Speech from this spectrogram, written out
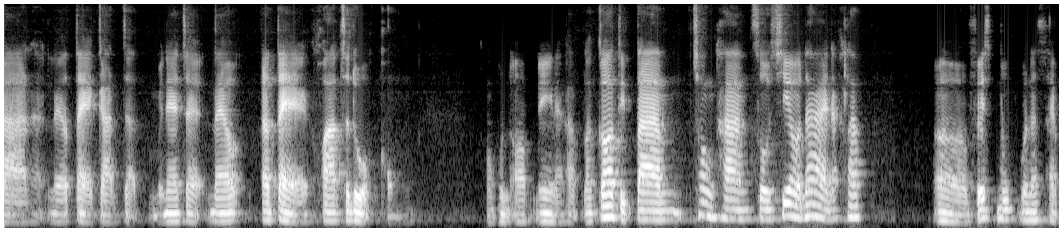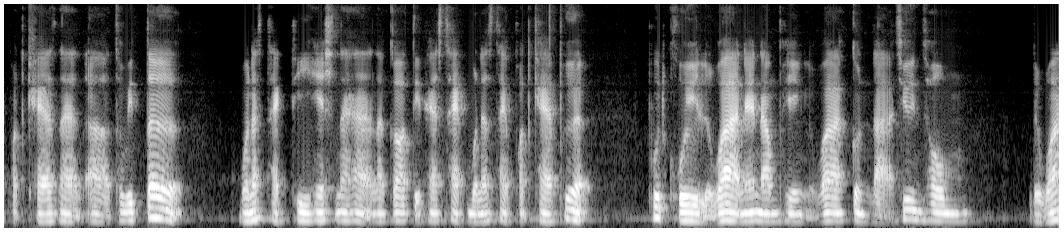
ดาฮะแล้วแต่การจัดไม่แน่ใจแล้วแล้วแต่ความสะดวกของของคุณออฟเองนะครับ แล้วก็ติดตามช่องทางโซเชียลได้นะครับเอ่อ Facebook Bonus Tag Podcast นะเอ่อ Twitter bonus tag th นะฮะ แล้วก็ติด hashtag bonus tag podcast เพื่อพูดคุยหรือว่าแนะนำเพลงหรือว่ากลด่าชื่นชม หรือว่า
